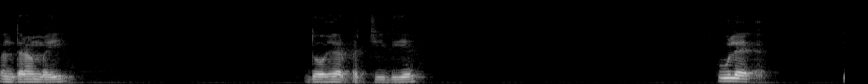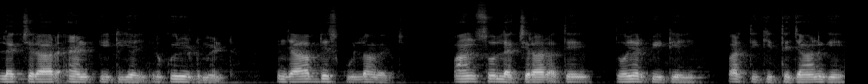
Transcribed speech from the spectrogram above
15 ਮਈ 2025 ਦੀ ਹੈ। School lecturer and PTI recruitment Punjab ਦੇ ਸਕੂਲਾਂ ਵਿੱਚ 500 ਲੈਕਚਰਰ ਅਤੇ 2000 ਪੀਟੀਆਈ ਭਰਤੀ ਕੀਤੇ ਜਾਣਗੇ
